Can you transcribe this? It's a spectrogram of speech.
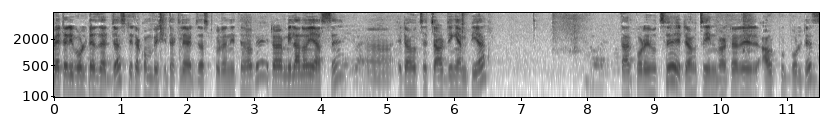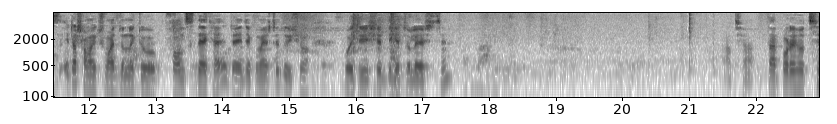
ব্যাটারি ভোল্টেজ অ্যাডজাস্ট এটা কম বেশি থাকলে অ্যাডজাস্ট করে নিতে হবে। এটা মিলানোই আছে। এটা হচ্ছে চার্জিং অ্যাম্পিয়ার তারপরে হচ্ছে, এটা হচ্ছে ইনভার্টারের আউটপুট ভোল্টেজ এটা সাময়িক সময়ের জন্য একটু ফলস দেখায়। এটা এই যে কমে আসছে দুইশো পঁয়ত্রিশের দিকে চলে এসছে। আচ্ছা তারপরে হচ্ছে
